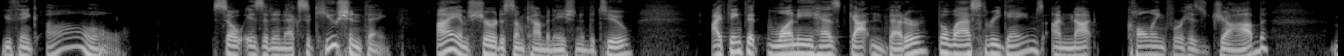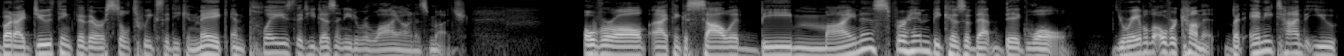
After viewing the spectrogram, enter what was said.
you think, oh, so is it an execution thing? I am sure to some combination of the two. I think that Lunney has gotten better the last three games. I'm not calling for his job, but I do think that there are still tweaks that he can make and plays that he doesn't need to rely on as much. Overall, I think a solid B minus for him because of that big lull. You were able to overcome it, but any time that you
